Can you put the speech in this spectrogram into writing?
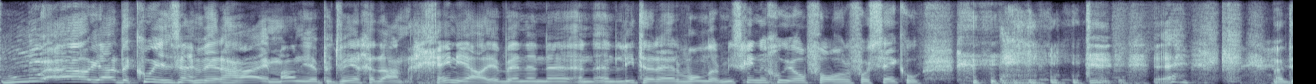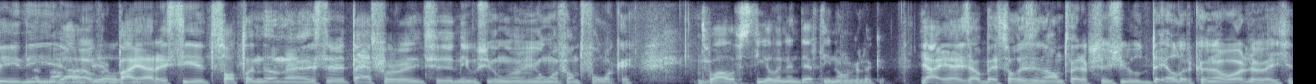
Wauw, ja, de koeien zijn weer high. Man, je hebt het weer gedaan. Geniaal. Je bent een, eh, een, een literair wonder. Misschien een goede opvolger voor Sekou. Want die, die, ja, over een paar jaar is hij het zat. En dan eh, is het weer tijd voor iets eh, nieuws, jongen. Een jongen van het volk, hè? 12 stielen en 13 ongelukken. Ja, jij zou best wel eens een Antwerpse Jules Deelder kunnen worden, weet je.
